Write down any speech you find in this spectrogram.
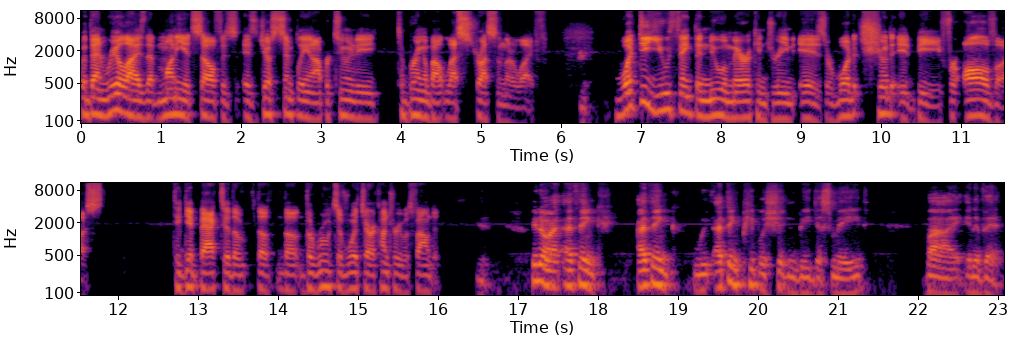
but then realize that money itself is is just simply an opportunity to bring about less stress in their life. What do you think the new American dream is, or what should it be for all of us to get back to the the the, the roots of which our country was founded? You know, I, I think I think we I think people shouldn't be dismayed by an event,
